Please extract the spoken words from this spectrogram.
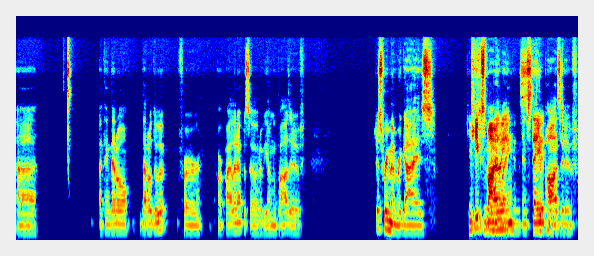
Uh, i think that'll that'll do it for our pilot episode of young and positive. Just remember guys keep, smiling, and stay, positive.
